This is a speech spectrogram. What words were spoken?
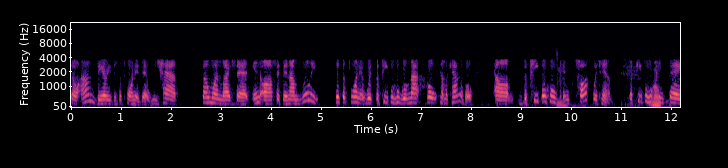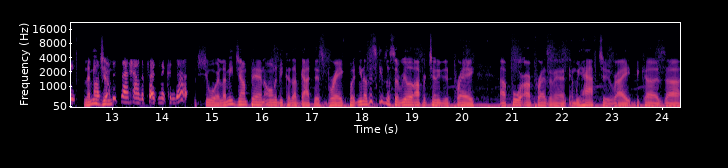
So I'm very disappointed that we have someone like that in office, and I'm really disappointed with the people who will not hold him accountable. Um, the people who can talk with him, the people who. Well, can say, let me uh, jump- "This is not how the president conducts." Sure. Let me jump in only because I've got this break. But, you know, this gives us a real opportunity to pray uh, for our president, and we have to, right? Because uh,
